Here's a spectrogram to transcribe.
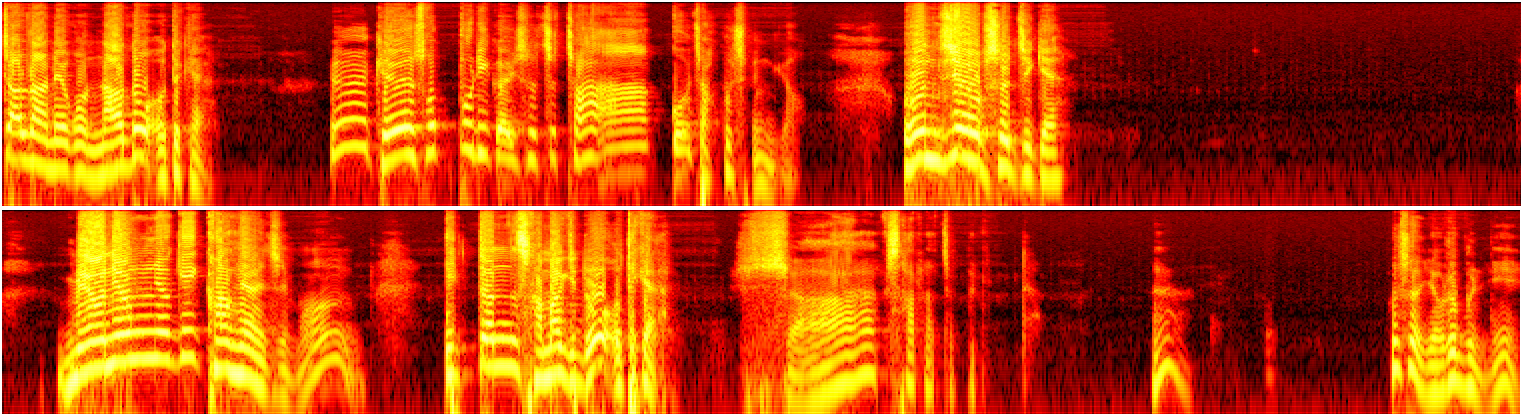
잘라내고 나도 어떻게? 예, 계속 뿌리가 있어서 자꾸 자꾸 생겨. 언제 없어지게? 면역력이 강해지면 있던 사마귀도 어떻게 싹 사라져 버립니다. 네. 그래서 여러분이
